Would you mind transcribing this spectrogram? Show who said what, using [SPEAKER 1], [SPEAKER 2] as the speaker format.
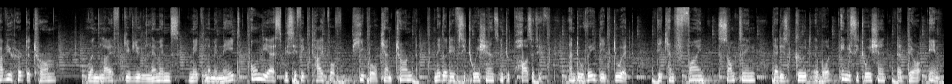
[SPEAKER 1] Have you heard the term when life give you lemons make lemonade? Only a specific type of people can turn negative situations into positive and the way they do it they can find something that is good about any situation that they are in.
